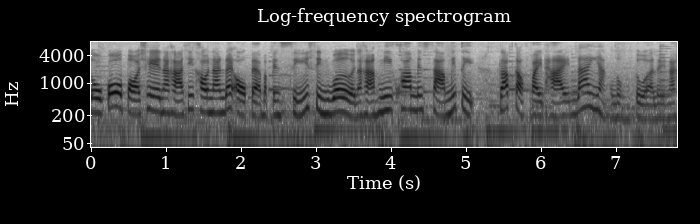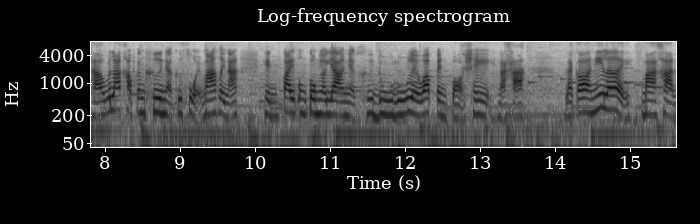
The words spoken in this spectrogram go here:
โลโก้ปอร์เช่นะคะ ที่เขานั้นได้ออกแบบมาเป็นสีซิลเวอร์นะคะ มีความเป็น 3 มิติ รับกับไฟท้ายได้อย่างลงตัวเลยนะคะ เวลาขับกลางคืนเนี่ยคือสวยมากเลยนะ เห็นไฟตรงๆยาวๆเนี่ยคือดูรู้เลยว่าเป็นปอร์เช่นะคะ แล้วก็นี่เลยมาคัน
